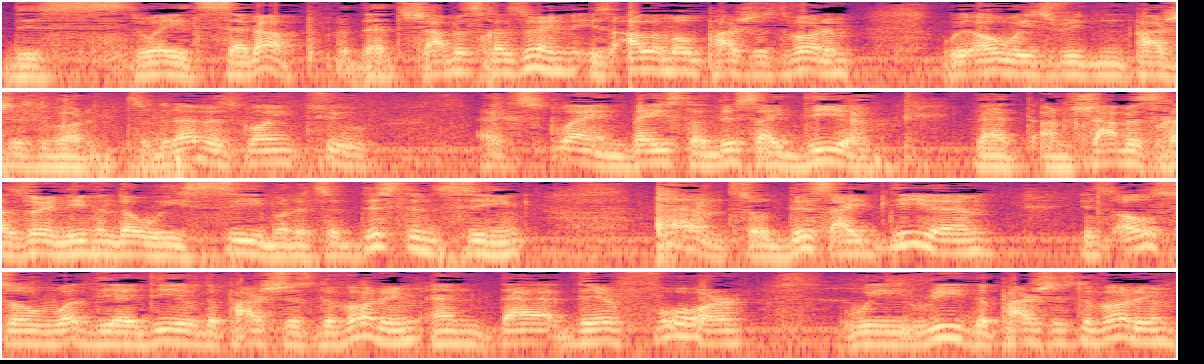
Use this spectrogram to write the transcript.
This way it's set up that Shabbos Chazoin is Alamol Parshas Devarim. We always read in Parshas Devarim. So the Rebbe is going to explain based on this idea that on Shabbos Chazoin, even though we see, but it's a distant seeing. so this idea is also what the idea of the Parshas Devarim, and that therefore we read the Parshas Devarim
